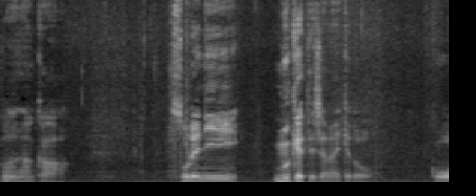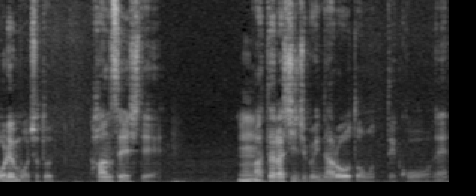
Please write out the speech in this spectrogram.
まあなんか、それに向けてじゃないけど、こう俺もちょっと反省して、うん、あ新しい自分になろうと思って、こうね、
